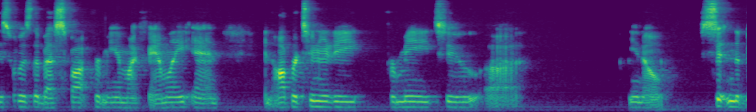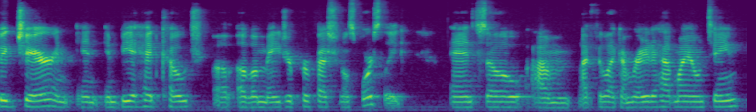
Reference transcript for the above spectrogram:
this was the best spot for me and my family, and an opportunity for me to, uh, you know, sit in the big chair and, and, and be a head coach of, of, a major professional sports league. And so um, I feel like I'm ready to have my own team.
